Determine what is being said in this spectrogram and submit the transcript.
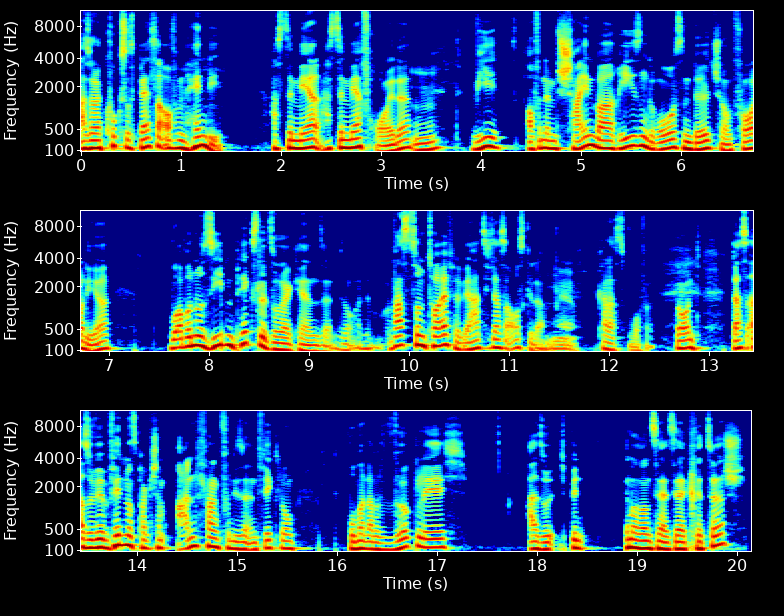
Also da guckst du es besser auf dem Handy. Hast du mehr, hast du mehr Freude, wie auf einem scheinbar riesengroßen Bildschirm vor dir, wo aber nur sieben Pixel zu erkennen sind. So, was zum Teufel? Wer hat sich das ausgedacht? Ja. Katastrophe. Und das, also wir befinden uns praktisch am Anfang von dieser Entwicklung, wo man aber wirklich, also ich bin immer sonst sehr, sehr kritisch,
